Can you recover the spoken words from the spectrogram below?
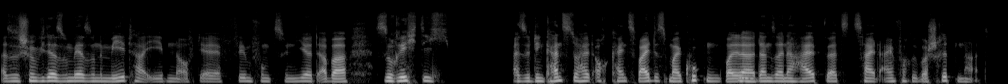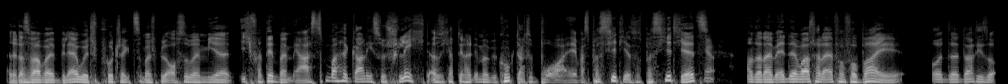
Also es ist schon wieder so mehr so eine Metaebene, auf der der Film funktioniert. Aber so richtig, also den kannst du halt auch kein zweites Mal gucken, weil er Hm. dann seine Halbwertszeit einfach überschritten hat. Also das war bei Blair Witch Project zum Beispiel auch so bei mir. Ich fand den beim ersten Mal halt gar nicht so schlecht. Also ich habe den halt immer geguckt, dachte, boah, ey, was passiert jetzt, was passiert jetzt? Ja. Und dann am Ende war es halt einfach vorbei. Und dann dachte ich so,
